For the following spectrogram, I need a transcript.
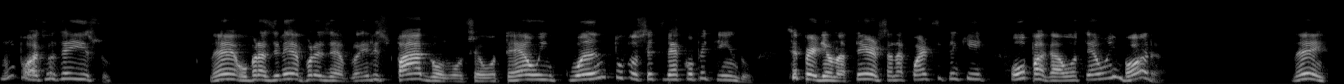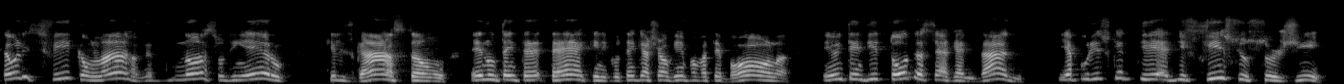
não pode fazer isso. Né? O brasileiro, por exemplo, eles pagam o seu hotel enquanto você estiver competindo. Você perdeu na terça, na quarta você tem que ou pagar o hotel ou ir embora. Né? Então eles ficam lá, nossa, o dinheiro que eles gastam, ele não tem técnico, tem que achar alguém para bater bola. Eu entendi toda essa realidade e é por isso que é difícil surgir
